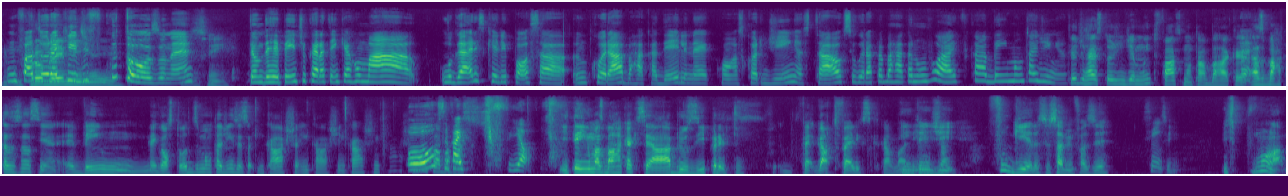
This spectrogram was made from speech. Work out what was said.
Um fator aqui probleminha aí. dificultoso, né? Sim. Então, de repente, o cara tem que arrumar lugares que ele possa ancorar a barraca dele, né, com as cordinhas e tal, segurar pra barraca não voar e ficar bem montadinha. Porque de resto, hoje em dia é muito fácil montar uma barraca. É. As barracas são assim, é, vem um negócio todo desmontadinho, você só encaixa, encaixa, encaixa, encaixa. Ou você faz tchuf, e ó, E tem umas barracas que você abre o zíper, gato Félix, aquela malinha, Entendi. sabe? Fogueira, vocês sabem fazer? Sim. Sim. Isso- Vamos lá,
